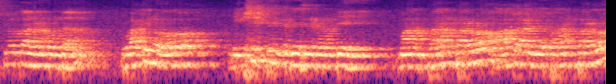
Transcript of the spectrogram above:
శ్లోకాలు అనుకుంటాను. వాటిలో నిక్షిప్తింక చేసినటువంటి మన పరంపరలో ఆచార్య పరంపరలో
